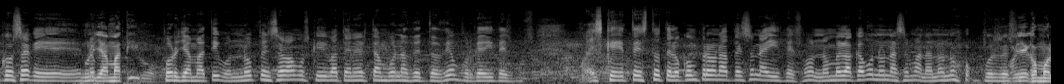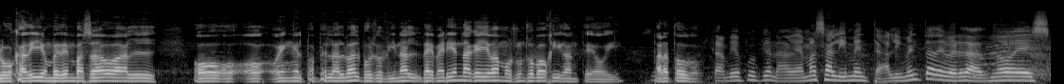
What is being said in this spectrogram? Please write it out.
cosa que... Por no- llamativo. Por llamativo. No pensábamos que iba a tener tan buena aceptación porque dices, "Pues, es que esto te lo compra una persona y dices, "Oh, no me lo acabo en una semana. No, no, pues Oye, como el bocadillo, en vez de envasado al, o, o- o en el papel albal, pues al final, de merienda que llevamos, un sobao gigante hoy, para todos. También funciona, además alimenta, alimenta de verdad, no es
